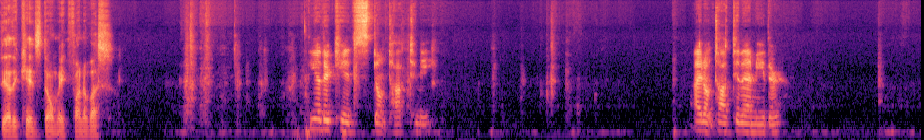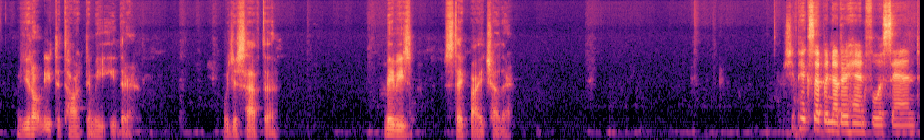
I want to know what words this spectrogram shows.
the other kids don't make fun of us. The other kids don't talk to me. I don't talk to them either. You don't need to talk to me either. We just have to maybe stick by each other. She picks up another handful of sand,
